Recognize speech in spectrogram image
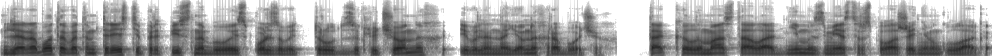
Для работы в этом тресте предписано было использовать труд заключенных и вольнонаемных рабочих. Так Колыма стала одним из мест расположения ГУЛАГа.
